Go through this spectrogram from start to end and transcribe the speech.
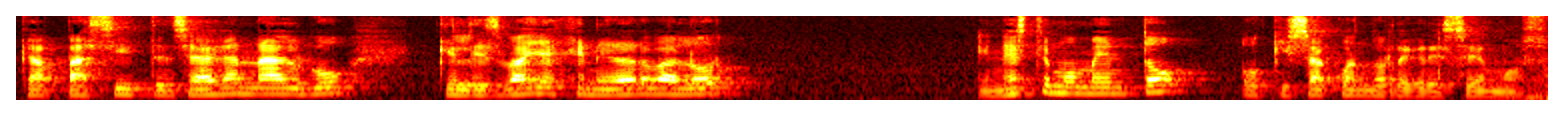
capacítense, hagan algo que les vaya a generar valor en este momento o quizá cuando regresemos.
